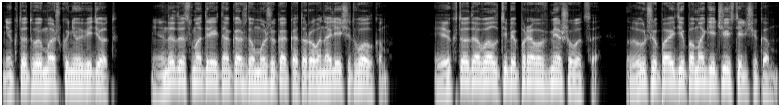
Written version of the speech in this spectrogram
никто твою Машку не уведет. Не надо смотреть на каждого мужика, которого налечит волком. И кто давал тебе право вмешиваться? Лучше пойди помоги чистильщикам».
